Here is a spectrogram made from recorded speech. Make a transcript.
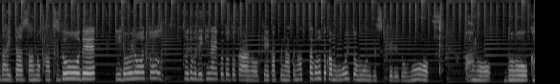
ライターさんの活動でいろいろとそれでもできないこととかあの計画なくなったこととかも多いと思うんですけれどもあのどう考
